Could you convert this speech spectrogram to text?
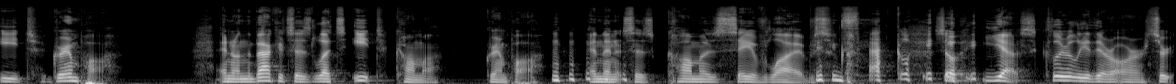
eat grandpa. And on the back it says let's eat comma grandpa. and then it says commas save lives. exactly. So, yes, clearly there are cir-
